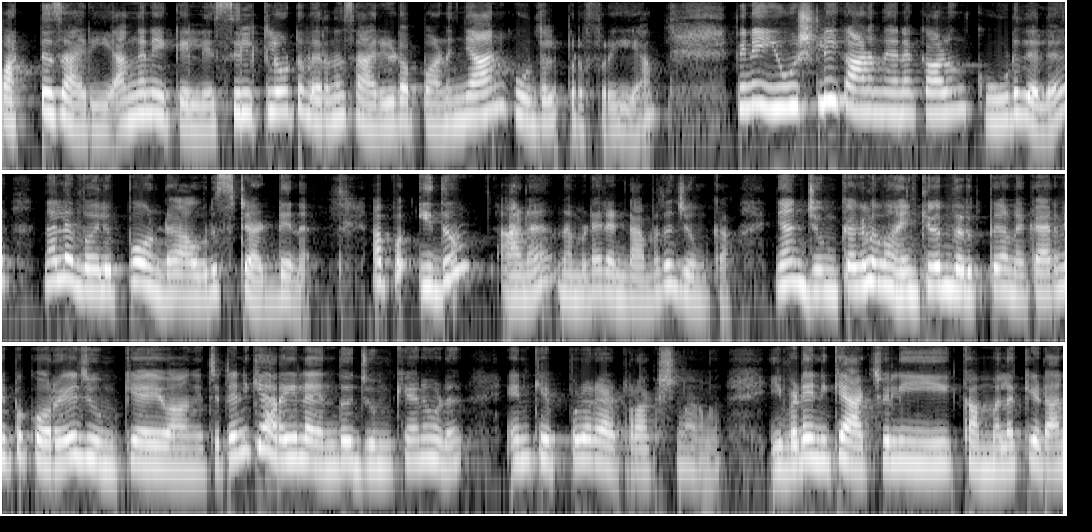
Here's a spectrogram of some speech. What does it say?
പട്ട് സാരി അങ്ങനെയൊക്കെ അല്ലേ സിൽക്കിലോട്ട് വരുന്ന സാരിയുടെ ഒപ്പമാണ് ഞാൻ കൂടുതൽ പ്രിഫർ ചെയ്യുക പിന്നെ യൂഷ്വലി കാണുന്നതിനേക്കാളും കൂടുതൽ നല്ല വലുപ്പമുണ്ട് ആ ഒരു സ്റ്റഡിന് അപ്പോൾ ഇതും ആണ് നമ്മുടെ രണ്ടാമത്തെ ജുംക്ക ഞാൻ ജുംക്കകൾ വാങ്ങിക്കുന്നത് നിർത്തുകയാണ്. കാരണം ഇപ്പോൾ കുറേ ജുംക്കയായി വാങ്ങിച്ചിട്ട് എനിക്കറിയില്ല എന്തോ ജുംക്കനോട് എനിക്ക് എപ്പോഴും ഒരു അട്രാക്ഷനാണ് ഇവിടെ എനിക്ക് ആക്ച്വലി ഈ കമ്മലൊക്കെ ഇടാൻ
